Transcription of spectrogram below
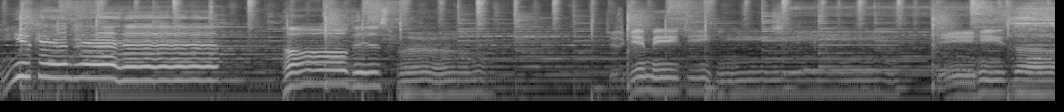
You can have Jesus.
